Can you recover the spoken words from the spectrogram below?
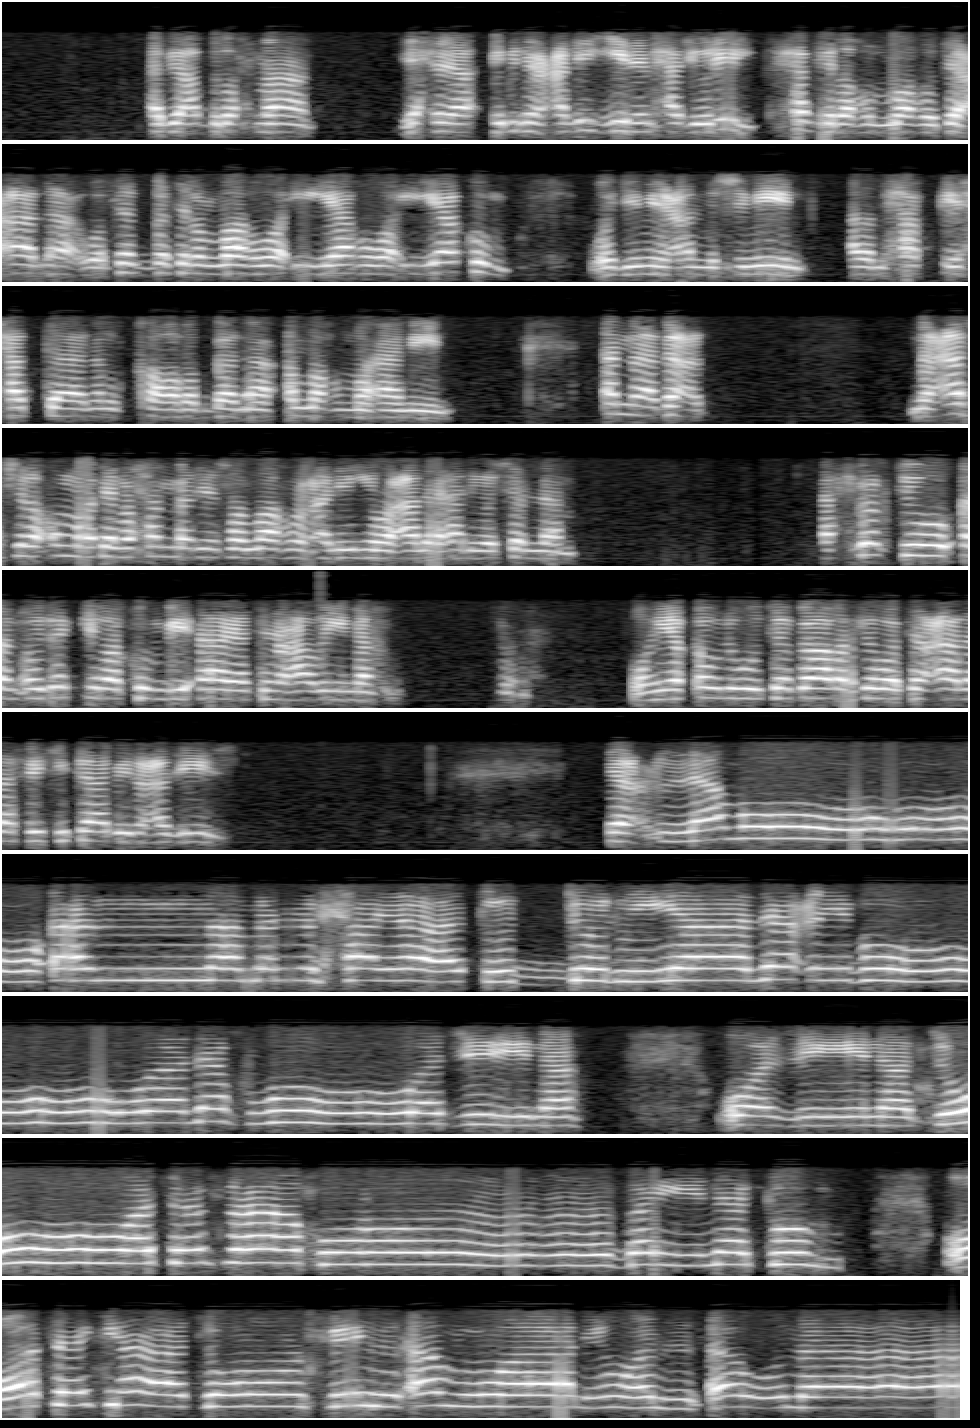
أبي عبد الرحمن يحيى ابن علي الحجري حفظه الله تعالى وثبتنا الله وإياه وإياكم وجميع المسلمين على الحق حتى نلقى ربنا. اللهم آمين. أما بعد معاشر أمة محمد صلى الله عليه وعلى آله وسلم أحببت أن أذكركم بآية عظيمة. وهي قوله تبارك وتعالى في كتابه العزيز اعلموا أنما الحياة الدنيا لعب ولهو وزينة وزينة وتفاخر بينكم وتكاثر في الأموال والأولاد.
